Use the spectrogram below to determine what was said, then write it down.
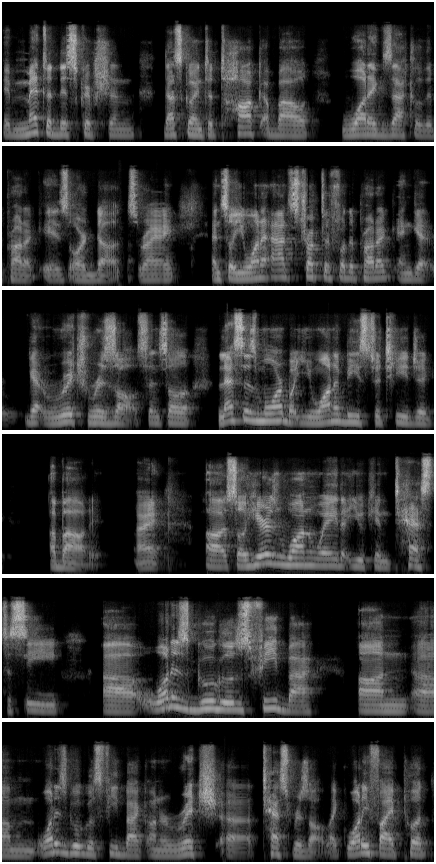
a meta description that's going to talk about what exactly the product is or does right? And so you want to add structure for the product and get get rich results. And so less is more but you want to be strategic about it right? Uh, so here's one way that you can test to see uh, what is google's feedback on um, what is google's feedback on a rich uh, test result? Like what if i put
